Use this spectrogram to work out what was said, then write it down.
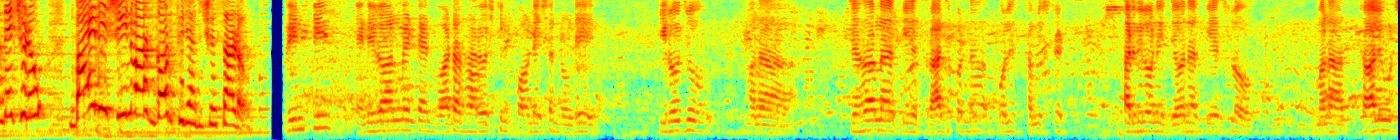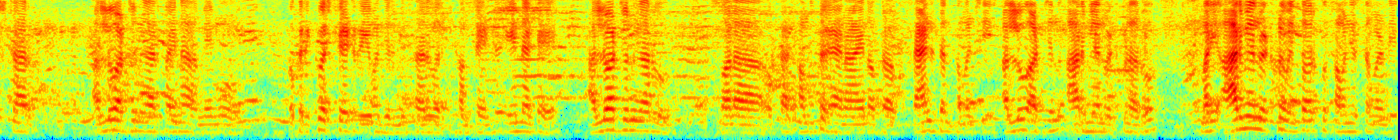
అధ్యక్షుడు బైరి శ్రీనివాస్ గౌడ్ ఫిర్యాదు చేశాడు. Green peace environment and water harvesting foundation నుండి ఈరోజు మన Jawaharnagar PS Rachakonda police commissionerate పరిధిలోని జవహర్నగర్ పిఎస్లో మన టాలీవుడ్ స్టార్ అల్లు అర్జున్ గారి పైన మేము ఒక రిక్వెస్ట్ లెటర్ ఏమని జరిగింది సార్ వారికి కంప్లైంట్. ఏంటంటే అల్లు అర్జున్ గారు మన ఒక సంస్థ ఆయన ఆయన ఒక ఫ్యాన్స్ అని సంబంధించి అల్లు అర్జున్ ఆర్మీ అని పెట్టుకున్నారు. మరి ఆర్మీ అని పెట్టుకోవడం ఎంతవరకు సమంజసమండి?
